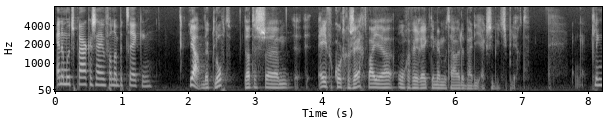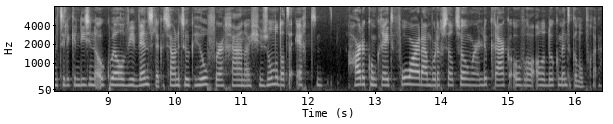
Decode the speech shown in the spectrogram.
En er moet sprake zijn van een betrekking. Ja, dat klopt. Dat is um, even kort gezegd waar je ongeveer rekening mee moet houden bij die exhibitieplicht klinkt natuurlijk in die zin ook wel weer wenselijk. Het zou natuurlijk heel ver gaan als je zonder dat er echt harde concrete voorwaarden aan worden gesteld, zomaar lukraak overal alle documenten kan opvragen.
